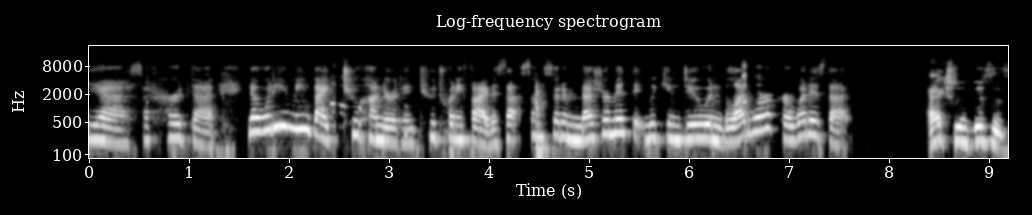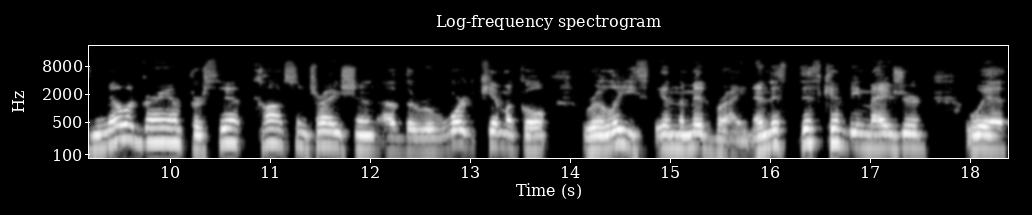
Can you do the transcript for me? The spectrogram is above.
Yes, I've heard that. Now, what do you mean by 200 and 225? Is that some sort of measurement that we can do in blood work, or what is that? Actually, this is milligram percent concentration of the reward chemical released in the midbrain. And this, this can be measured with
